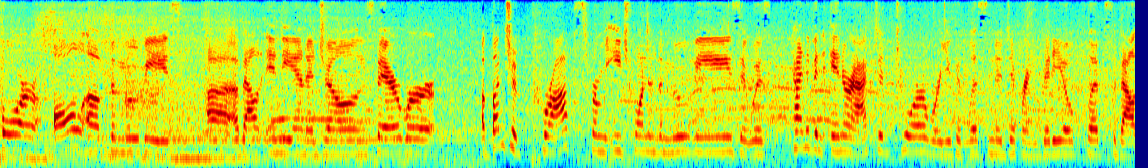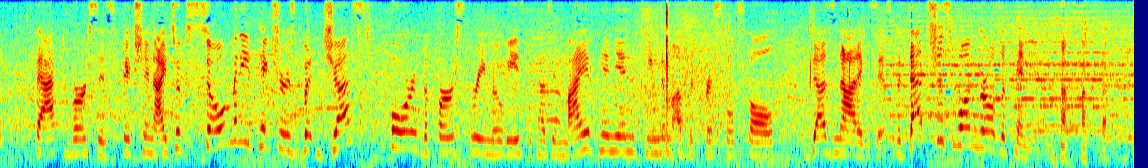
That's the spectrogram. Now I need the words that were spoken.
for all of the movies uh, about Indiana Jones. There were a bunch of props from each one of the movies. It was kind of an interactive tour where you could listen to different video clips about fact versus fiction. I took so many pictures, but just for the first three movies, because in my opinion, Kingdom of the Crystal Skull does not exist. But that's just one girl's opinion.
